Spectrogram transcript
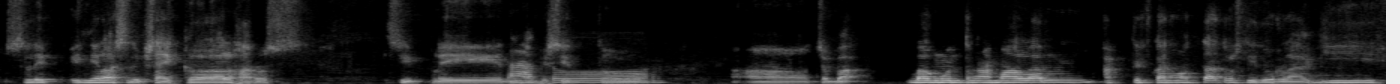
sleep inilah sleep cycle harus disiplin habis itu uh, coba bangun tengah malam, aktifkan otak terus tidur lagi.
